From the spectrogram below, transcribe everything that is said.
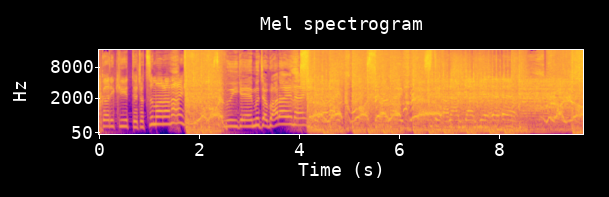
分かりきってちゃつまらない寒いゲームじゃ笑えない捨て洗い捨て洗いやいや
